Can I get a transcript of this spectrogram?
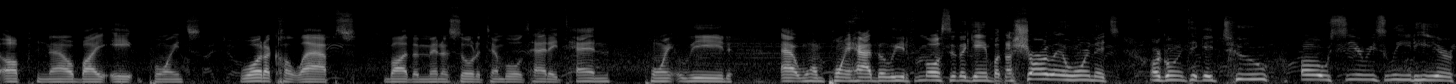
Up now by eight points. What a collapse by the Minnesota Timberwolves. Had a 10 point lead at one point, had the lead for most of the game, but the Charlotte Hornets are going to take a 2 0 series lead here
